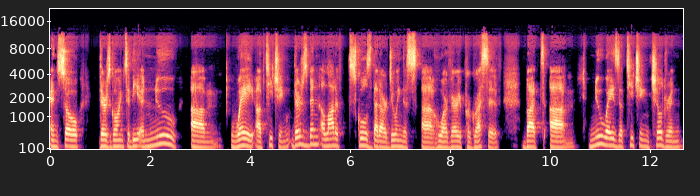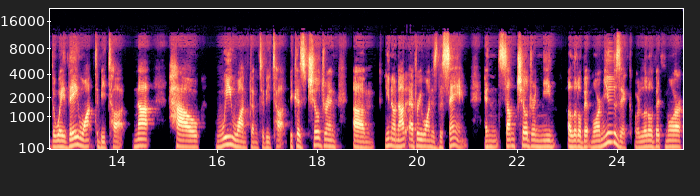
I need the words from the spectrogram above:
and so there's going to be a new um, way of teaching. There's been a lot of schools that are doing this uh, who are very progressive, but um, new ways of teaching children the way they want to be taught, not how we want them to be taught. Because children, um, you know, not everyone is the same, and some children need a little bit more music or a little bit more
